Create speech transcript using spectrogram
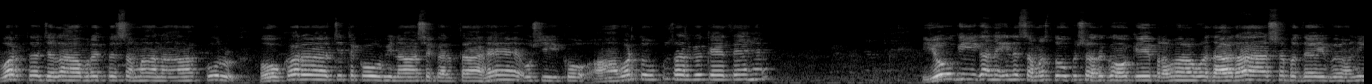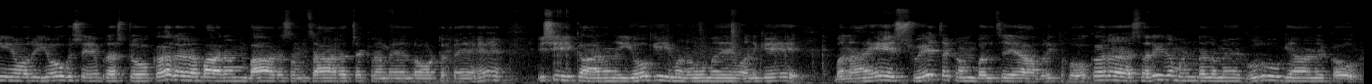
वर्त जलावृत समान आकुल होकर चित्त को विनाश करता है, उसी को आवर्त उपसर्ग कहते हैं। योगी गण इन समस्त उपसर्गों के प्रभाव द्वारा शब्द और योग से भ्रष्ट होकर बारंबार संसार चक्र में लौटते हैं। इसी कारण योगी मनोमय मन के बनाए श्वेत कंबल से आवृत होकर शरीर मंडल में गुरु ज्ञान को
